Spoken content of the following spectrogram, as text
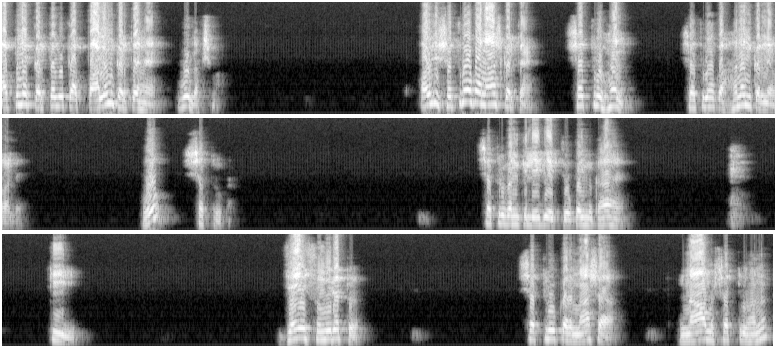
अपने कर्तव्य का पालन करते हैं, वो लक्ष्मण। और जो शत्रुओं का नाश करते हैं शत्रुहन शत्रुओं का हनन करने वाले, वो शत्रुघ्न। शत्रुघ्न के लिए भी एक चौपाई में कहा है कि जय सुमिरत, शत्रु कर नाशा, नाम शत्रुहन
